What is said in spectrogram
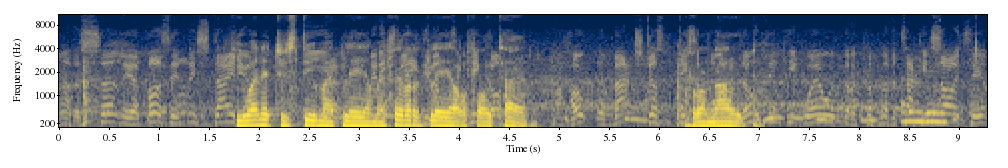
Now, there's certainly a buzz in this stadium. he wanted to steal my player, my favorite player of all time. I hope the match doesn't disappoint. Ronaldo. I don't think it will. We've got a couple of attacking sides here.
